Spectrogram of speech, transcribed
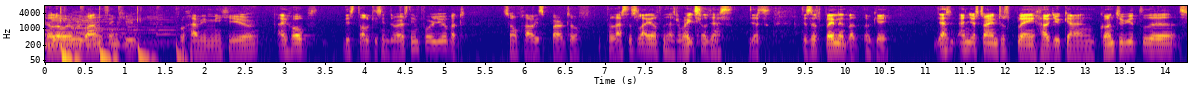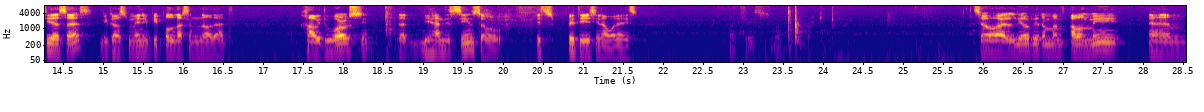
Hello everyone, thank you for having me here. I hope this talk is interesting for you, but somehow it's part of the last slide of that Rachel just just just explained it, but okay. Just, I'm just trying to explain how you can contribute to the CSS because many people doesn't know that how it works in, that behind the scenes, so it's pretty easy nowadays. Okay, this is not working. So a little bit about me. Um,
